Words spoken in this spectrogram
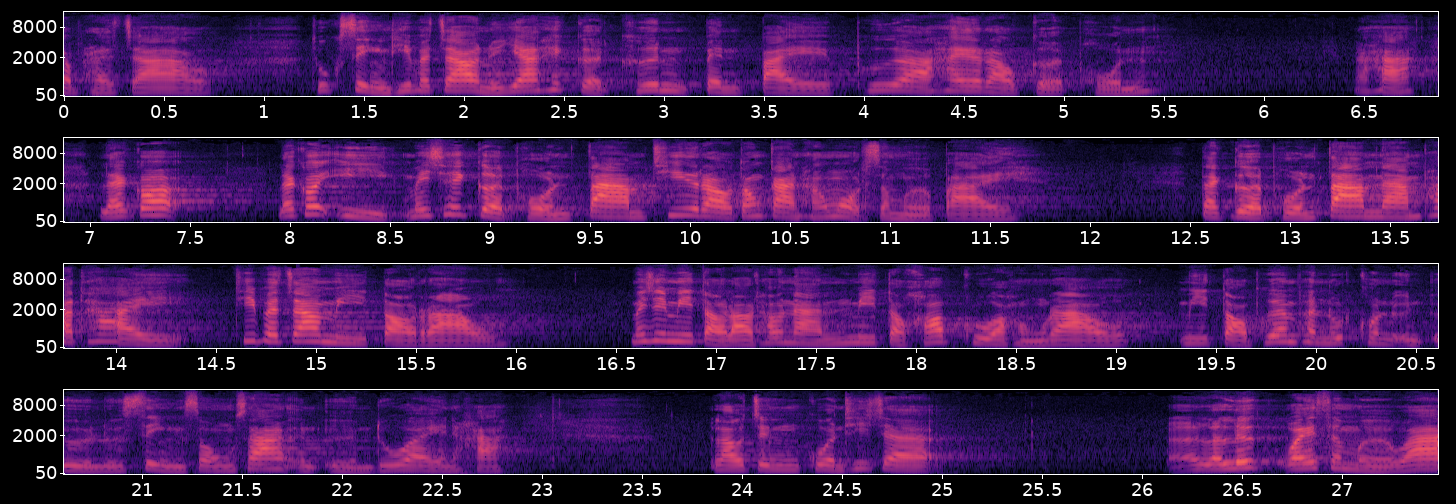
กับพระเจ้า ทุกสิ่งที่พระเจ้าอนุญาตให้เกิดขึ้นเป็นไปเพื่อให้เราเกิดผลนะคะและก็และก็อีกไม่ใช่เกิดผลตามที่เราต้องการทั้งหมดเสมอไป แต่เกิดผลตามน้ำพระทัยที่พระเจ้ามีต่อเรา ไม่ใช่มีต่อเราเท่านั้น มีต่อครอบครัวของเรา มีต่อเพื่อนพนุษย์คนอื่น ๆ หรือสิ่งทรงสร้างอื่น ๆด้วยนะคะ เราจึงควรที่จะระลึกไว้เสมอว่า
